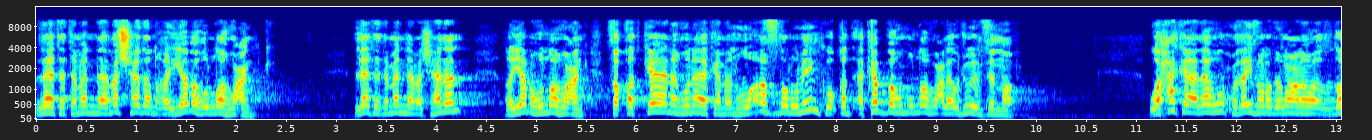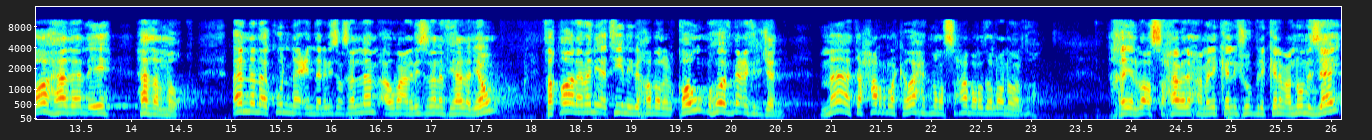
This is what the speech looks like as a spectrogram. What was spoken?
لا تتمنى مشهدا غيبه الله عنك. لا تتمنى مشهدا غيبه الله عنك. فقد كان هناك من هو أفضل منك وقد أكبهم الله على وجوه في النار. وحكى له حذيفة رضي الله عنه وأرضاه هذا الإيه؟ هذا الموقف. أننا كنا عند النبي صلى الله عليه وسلم أو مع النبي صلى الله عليه وسلم في هذا اليوم فقال من يأتيني بخبر القوم؟ وهو في معي في الجنة ما تحرك واحد من الصحابة رضي الله عنه وأرضاه. تخيل بقى الصحابة اللي إحنا بنتكلم شوف بنتكلم عنهم إزاي؟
